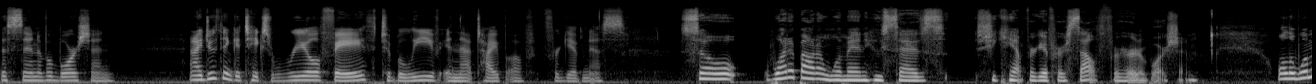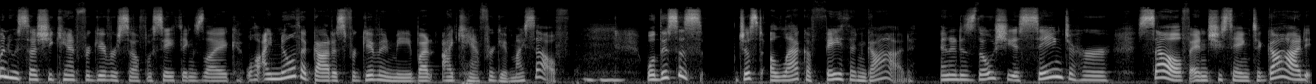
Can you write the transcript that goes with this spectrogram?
the sin of abortion. And I do think it takes real faith to believe in that type of forgiveness. So, what about a woman who says she can't forgive herself for her abortion? Well, a woman who says she can't forgive herself will say things like, Well, I know that God has forgiven me, but I can't forgive myself. Mm-hmm. Well, this is just a lack of faith in God. And it is though she is saying to herself and she's saying to God,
